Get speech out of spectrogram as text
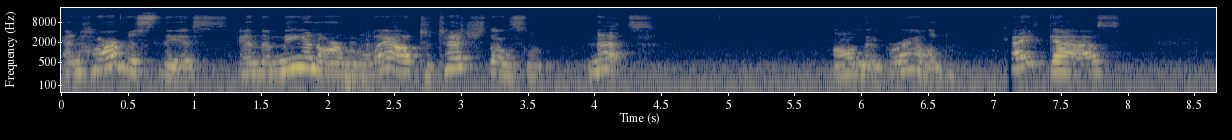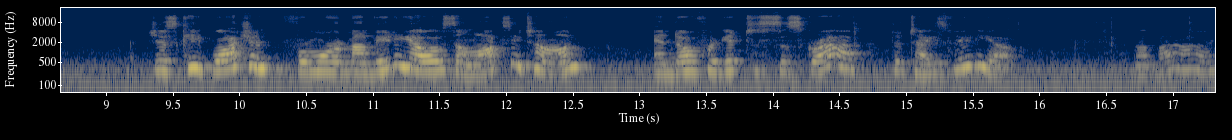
and harvest this, and the men aren't allowed to touch those nuts on the ground. Hey guys, just keep watching for more of my videos on L'Occitane. And don't forget to subscribe to Tay's video. Bye-bye.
